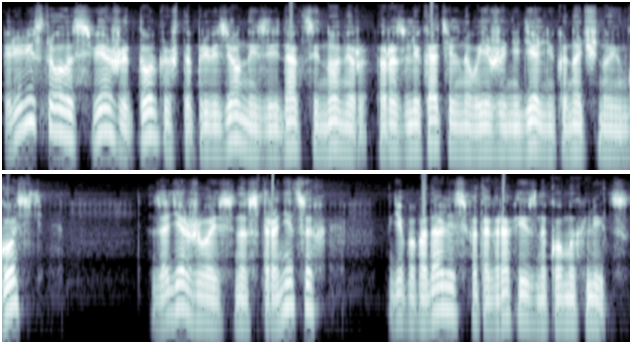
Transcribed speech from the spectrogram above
Перелистывала свежий, только что привезенный из редакции номер развлекательного еженедельника «Ночной гость», задерживаясь на страницах, где попадались фотографии знакомых лиц.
